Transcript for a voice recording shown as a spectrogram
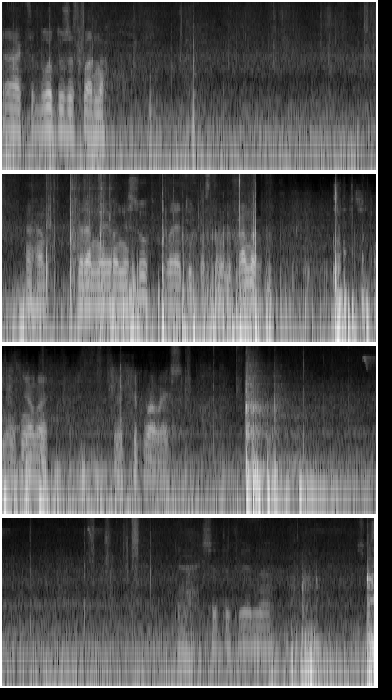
Так, це було дуже складно. Ага, даремно його несу, але я тут поставлю камеру, щоб вона зняла, як ти плаваєш. Що тут видно? Щось.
